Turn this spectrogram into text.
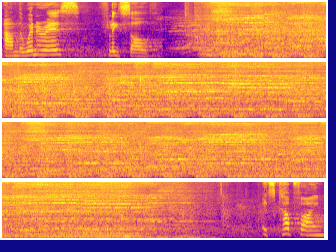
And the winner is Fleet Solve. It's Cub Find.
